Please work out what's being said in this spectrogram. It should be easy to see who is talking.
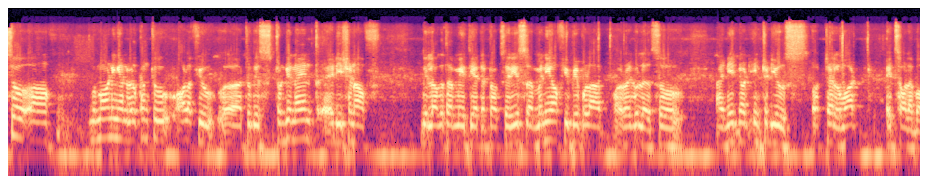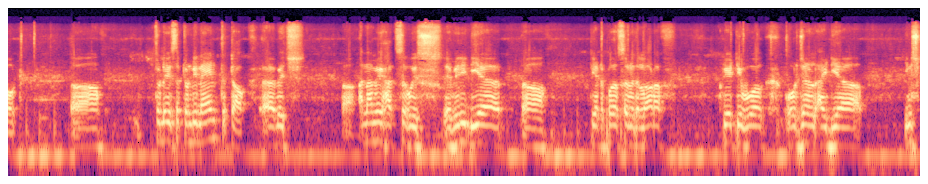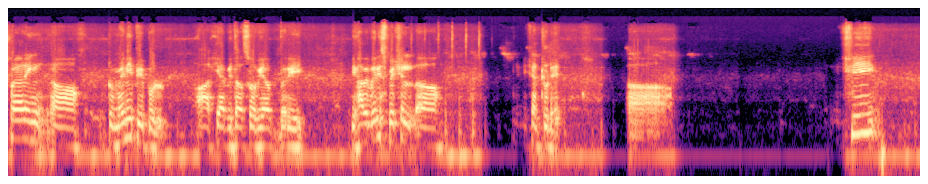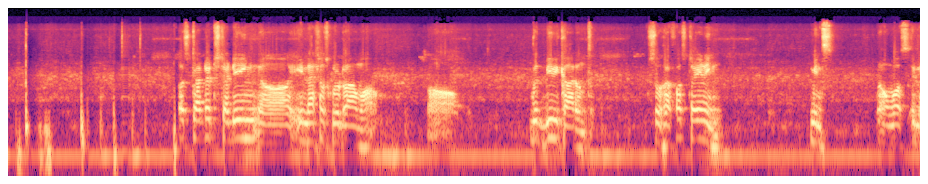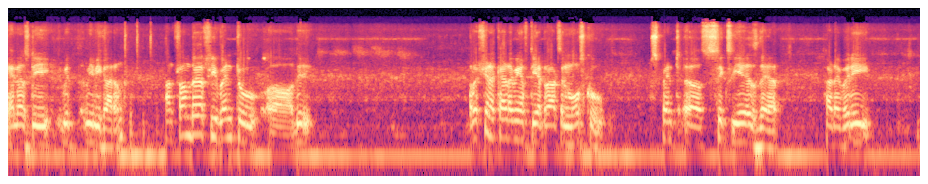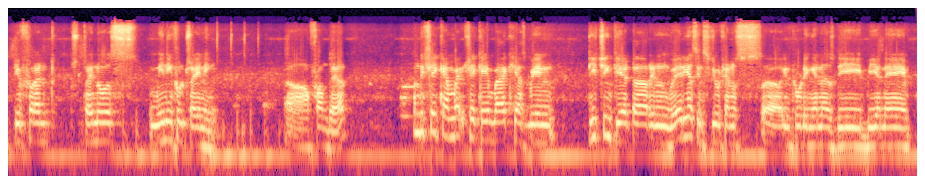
Speaker 1: So, uh, good morning and welcome to all of you uh, to this 29th edition of the Lokadharmi Theatre Talk series. Uh, many of you people are regulars, so I need not introduce or tell what it's all about. Uh, today is the 29th talk, uh, which uh, Anamika Haksar, who is a very dear uh, theatre person with a lot of creative work, original idea, inspiring to many people are here with us. So we are very, we have a very special uh, edition today. Uh, she uh, started studying uh, in National School of Drama uh, with B.V. Karanth. So her first training means uh, was in NSD with B.V. Karanth. And from there, she went to the Russian Academy of Theatre Arts in Moscow, spent uh, six years there, had a very different, strenuous, meaningful training uh, from there. And she came back. She came back. He has been teaching theatre in various institutions, uh, including NSD, BNA,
